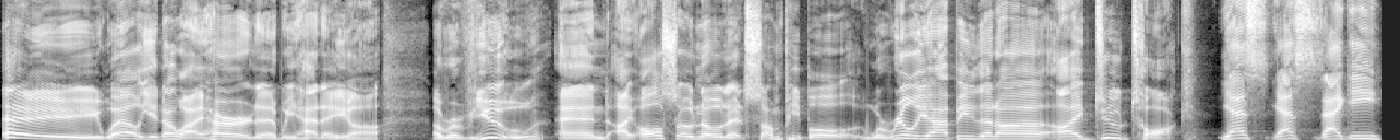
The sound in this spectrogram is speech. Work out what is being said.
Hey, well, you know, I heard uh, we had a uh, a review, and I also know that some people were really happy that uh, I do talk. Yes, yes, Zaggy,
